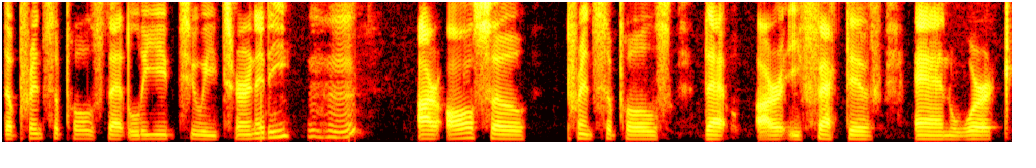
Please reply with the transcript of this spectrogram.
the principles that lead to eternity mm-hmm. are also principles that are effective and work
